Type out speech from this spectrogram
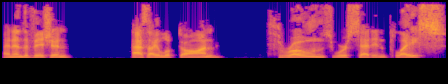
And in the vision, as I looked on, thrones were set in place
